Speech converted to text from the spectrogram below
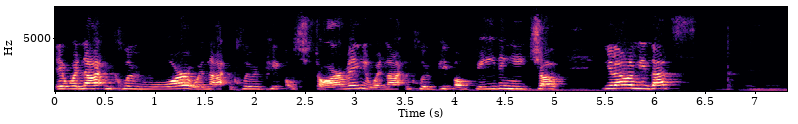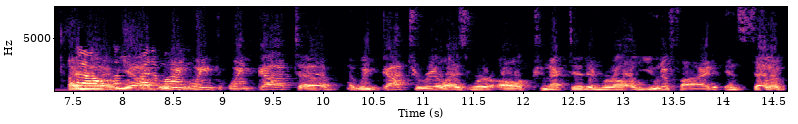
it would not include war, it would not include people starving, it would not include people beating each other. You know, I mean, that's. I know, yeah. We, we've we've got uh, we've got to realize we're all connected and we're all unified instead of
